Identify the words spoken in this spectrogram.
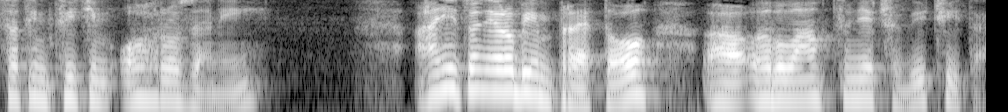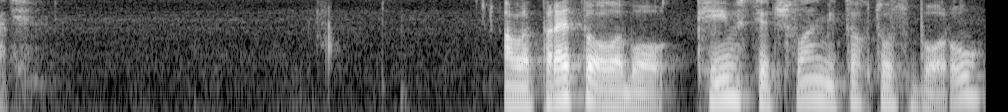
sa tým cítim ohrozený, ani to nerobím preto, lebo vám chcem niečo vyčítať. Ale preto, lebo kým ste členmi tohto zboru,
